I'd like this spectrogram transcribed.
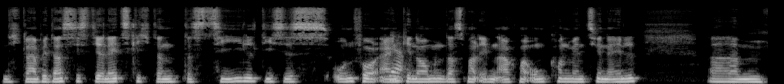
Und ich glaube, das ist ja letztlich dann das Ziel dieses Unvoreingenommen, ja. dass man eben auch mal unkonventionell ähm,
